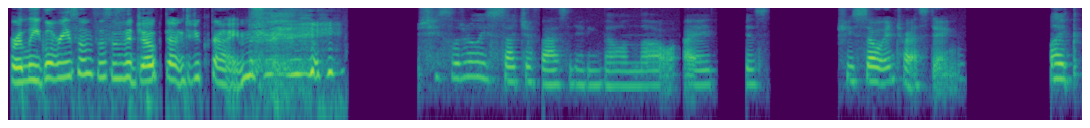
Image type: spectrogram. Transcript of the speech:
For legal reasons, this is a joke. Don't do crimes. She's literally such a fascinating villain, though. I just. She's so interesting. Like,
